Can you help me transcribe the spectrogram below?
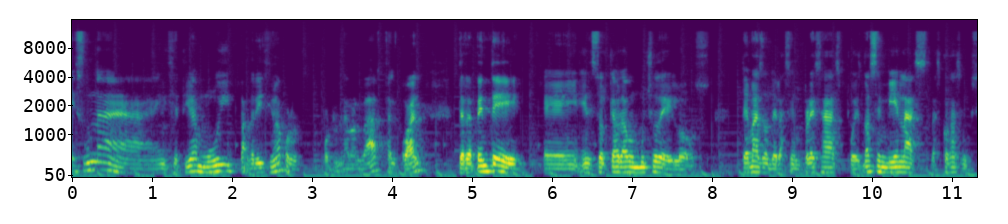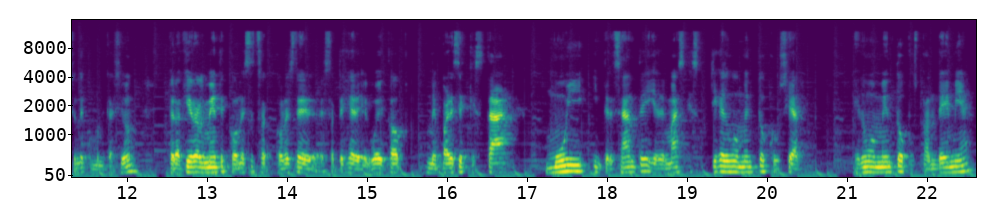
es una iniciativa muy padrísima, por, por la verdad, tal cual. De repente, eh, en que hablamos mucho de los temas donde las empresas pues no hacen bien las, las cosas en cuestión de comunicación, pero aquí realmente con, este, con esta estrategia de Wake Up me parece que está muy interesante y además llega en un momento crucial, en un momento post pandemia,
